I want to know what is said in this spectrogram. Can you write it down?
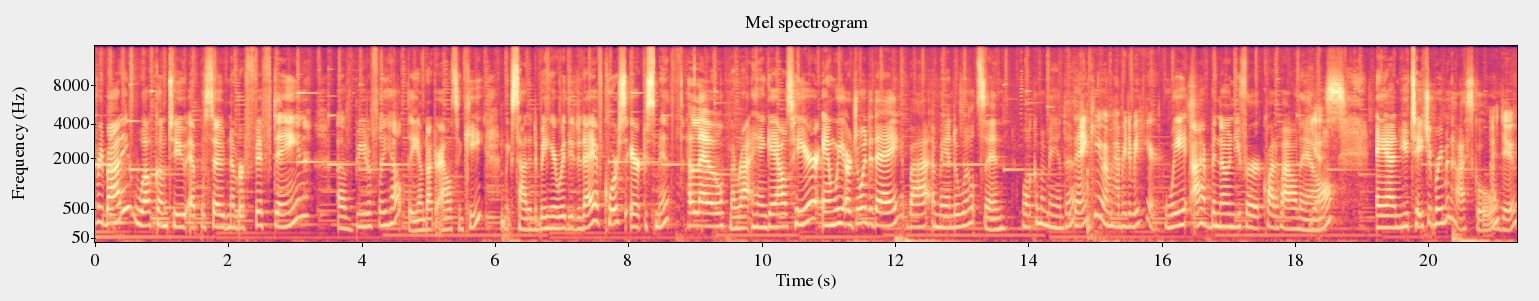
everybody. Welcome to episode number 15 of Beautifully Healthy. I'm Dr. Allison Key. I'm excited to be here with you today. Of course, Erica Smith. Hello. My right hand gal's here, and we are joined today by Amanda Wilson. Welcome, Amanda. Thank you. I'm happy to be here. We I have been knowing you for quite a while now. Yes. And you teach at Bremen High School. I do.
